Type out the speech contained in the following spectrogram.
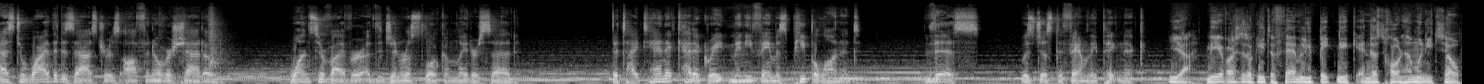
As to why the disaster is often overshadowed, one survivor of the General Slocum later said, The Titanic had a great many famous people on it. This was just a family picnic. Ja, meer was het ook niet een family picnic. En dat is gewoon helemaal niet zo.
